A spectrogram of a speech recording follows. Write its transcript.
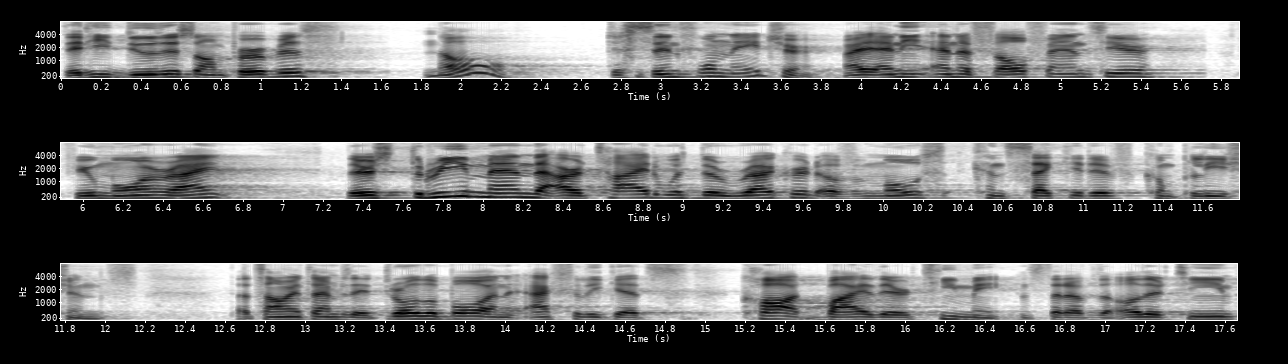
Did he do this on purpose? No, just sinful nature, right? Any NFL fans here? A few more, right? There's three men that are tied with the record of most consecutive completions. That's how many times they throw the ball and it actually gets caught by their teammate instead of the other team,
